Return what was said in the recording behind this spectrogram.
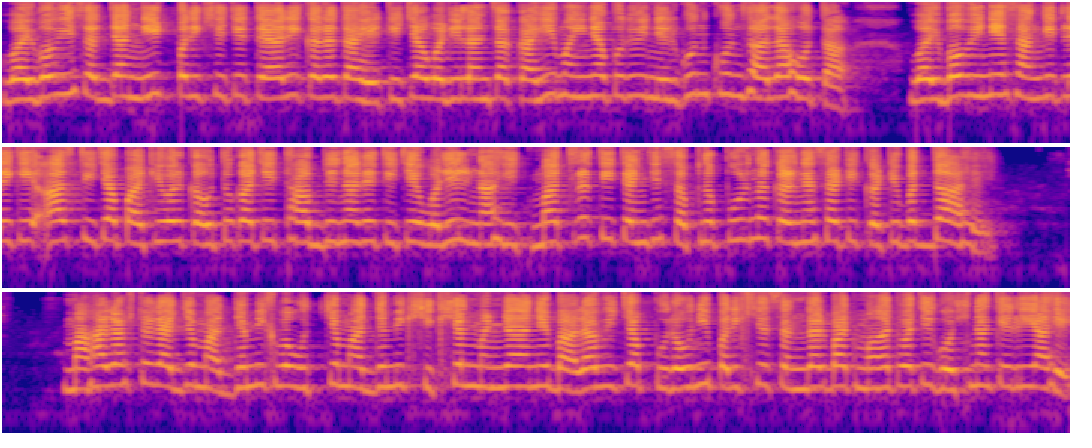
वैभवी सध्या नीट परीक्षेची तयारी करत आहे. तिच्या वडिलांचा काही महिन्यापूर्वी निर्गुण खून झाला होता. वैभवीने सांगितले की आज तिच्या पाठीवर कौतुकाची थाप देणारे तिचे वडील नाहीत मात्र ती त्यांची स्वप्न पूर्ण करण्यासाठी कटिबद्ध आहे. महाराष्ट्र राज्य माध्यमिक व उच्च माध्यमिक शिक्षण मंडळाने बारावीच्या पुरवणी परीक्षेसंदर्भात महत्त्वाची घोषणा केली आहे.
